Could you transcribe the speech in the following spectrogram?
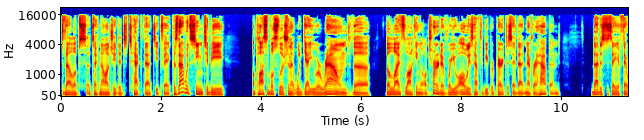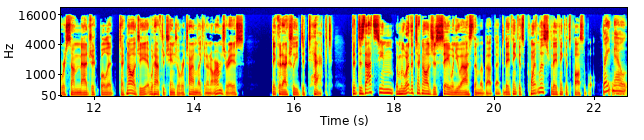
develops a technology to detect that deep fake, because that would seem to be a possible solution that would get you around the the life logging alternative, where you always have to be prepared to say that never happened. That is to say, if there were some magic bullet technology, it would have to change over time, like in an arms race they could actually detect. But does that seem, I mean, what do the technologists say when you ask them about that? Do they think it's pointless or do they think it's possible? Right now,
